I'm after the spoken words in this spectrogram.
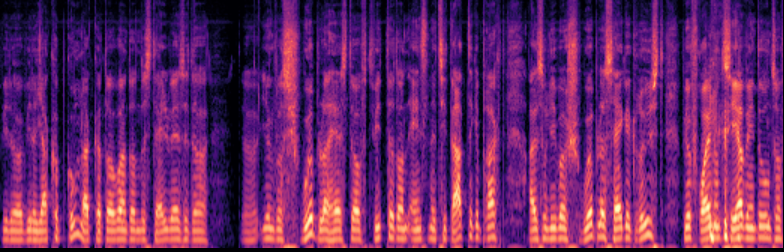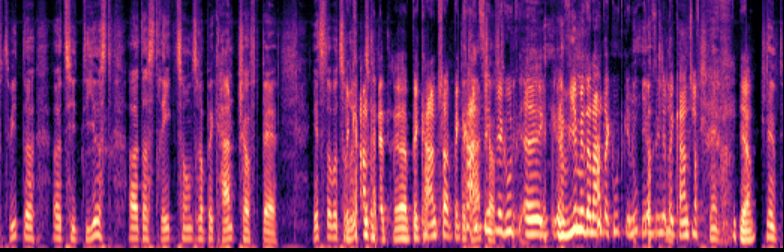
wieder, wieder Jakob Gunnacker da war und dann das teilweise der irgendwas Schwurbler heißt er auf Twitter, dann einzelne Zitate gebracht. Also lieber Schwurbler, sei gegrüßt. Wir freuen uns sehr, wenn du uns auf Twitter äh, zitierst. Äh, das trägt zu unserer Bekanntschaft bei. Jetzt aber zurück. Bekanntheit, ja, Bekanntschaft. Bekannt sind wir gut, äh, wir miteinander gut genug ja, in der. Bekanntschaft. Stimmt. Ja. Stimmt,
